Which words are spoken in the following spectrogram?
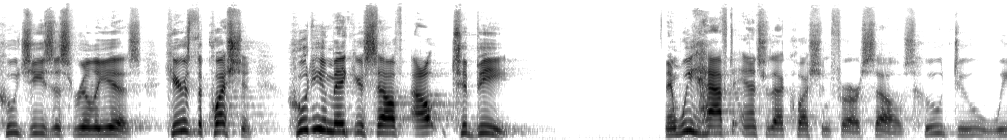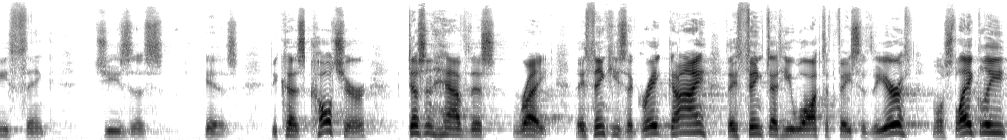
who Jesus really is. Here's the question Who do you make yourself out to be? And we have to answer that question for ourselves. Who do we think Jesus is? Because culture doesn't have this right. They think he's a great guy. They think that he walked the face of the earth, most likely.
